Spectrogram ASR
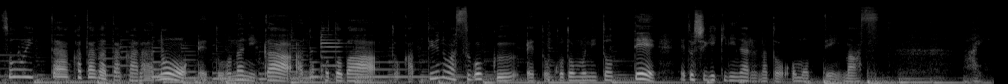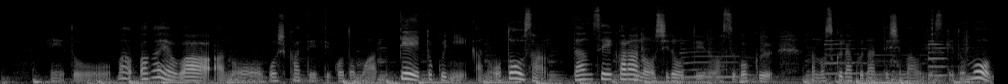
そういった方々からの、えっと、何かあの言葉とかっていうのはすごく、えっと、子供にとって、えっと、刺激になるなと思っています。えーとまあ、我が家はあの母子家庭っていうこともあって特にあのお父さん男性からの指導っていうのはすごくあの少なくなってしまうんですけども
